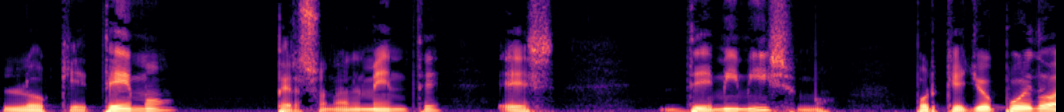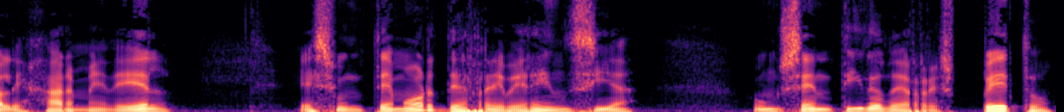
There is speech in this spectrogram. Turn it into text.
Lo que temo personalmente es de mí mismo, porque yo puedo alejarme de Él. Es un temor de reverencia, un sentido de respeto,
